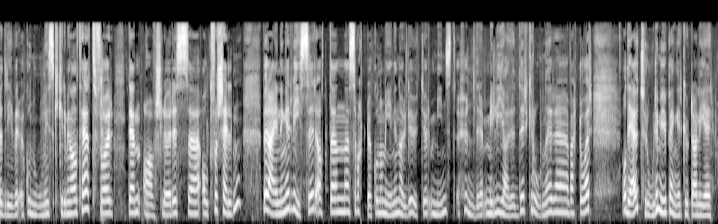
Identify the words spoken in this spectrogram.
bedriver økonomisk kriminalitet, for den avsløres eh, altfor sjelden. Beregninger viser at den svarte økonomien i Norge utgjør minst 100 milliarder kroner eh, hvert år. Og det er utrolig mye penger, Kurt Alier.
